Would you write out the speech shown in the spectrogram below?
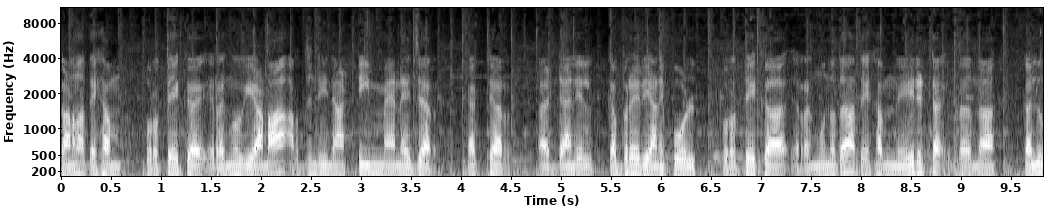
കാണുന്ന അദ്ദേഹം പുറത്തേക്ക് ഇറങ്ങുകയാണ്. Argentina team manager Hector Daniel കബ്രേരയാണ് ഇപ്പോൾ പുറത്തേക്ക് ഇറങ്ങുന്നത്. അദ്ദേഹം നേരിട്ട് ഇവിടെ നിന്ന് കലു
